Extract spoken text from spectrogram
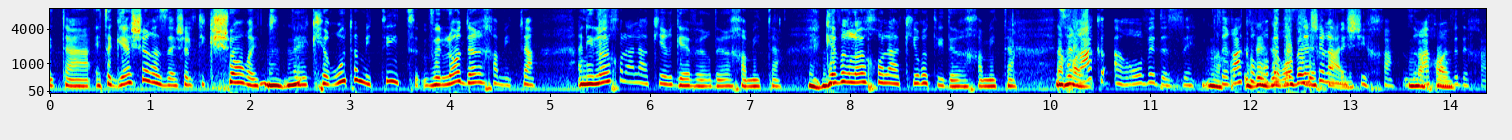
את, ה, את הגשר הזה של תקשורת mm-hmm. והיכרות אמיתית, ולא דרך המיטה. אני לא יכולה להכיר גבר דרך המיטה. Mm-hmm. גבר לא יכול להכיר אותי דרך המיטה. נכון. זה רק הרובד הזה, נכון. זה רק הרובד הזה אחד. של המשיכה, זה נכון. רק רובד אחד.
